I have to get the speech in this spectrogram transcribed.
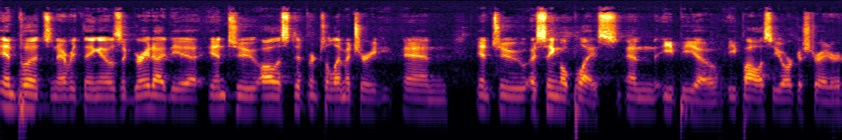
inputs and everything. It was a great idea into all this different telemetry and into a single place and EPO, e-policy orchestrator.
